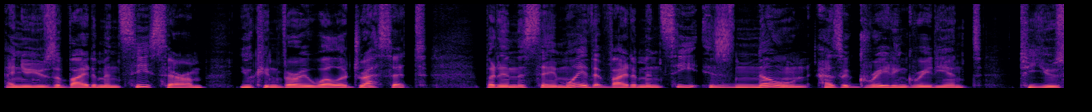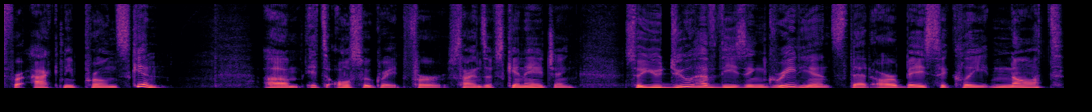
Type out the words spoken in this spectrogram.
and you use a vitamin C serum, you can very well address it. But in the same way that vitamin C is known as a great ingredient to use for acne prone skin. Um, it's also great for signs of skin aging. So you do have these ingredients that are basically not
